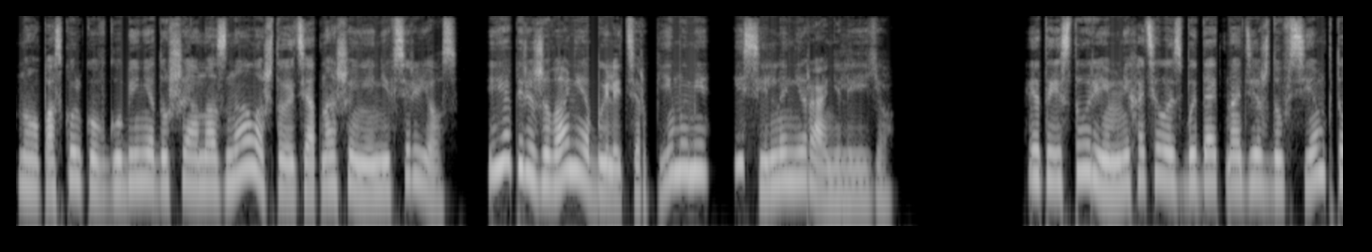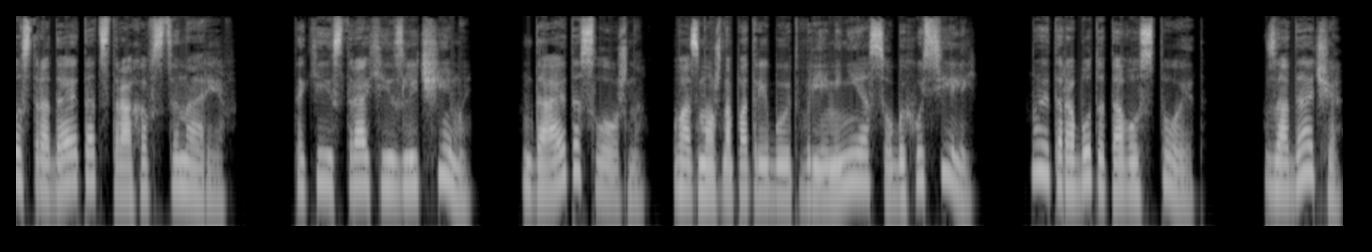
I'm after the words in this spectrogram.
Но поскольку в глубине души она знала, что эти отношения не всерьез, ее переживания были терпимыми и сильно не ранили ее. Этой историей мне хотелось бы дать надежду всем, кто страдает от страхов сценариев. Такие страхи излечимы. Да, это сложно. Возможно, потребует времени и особых усилий. Но эта работа того стоит. Задача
